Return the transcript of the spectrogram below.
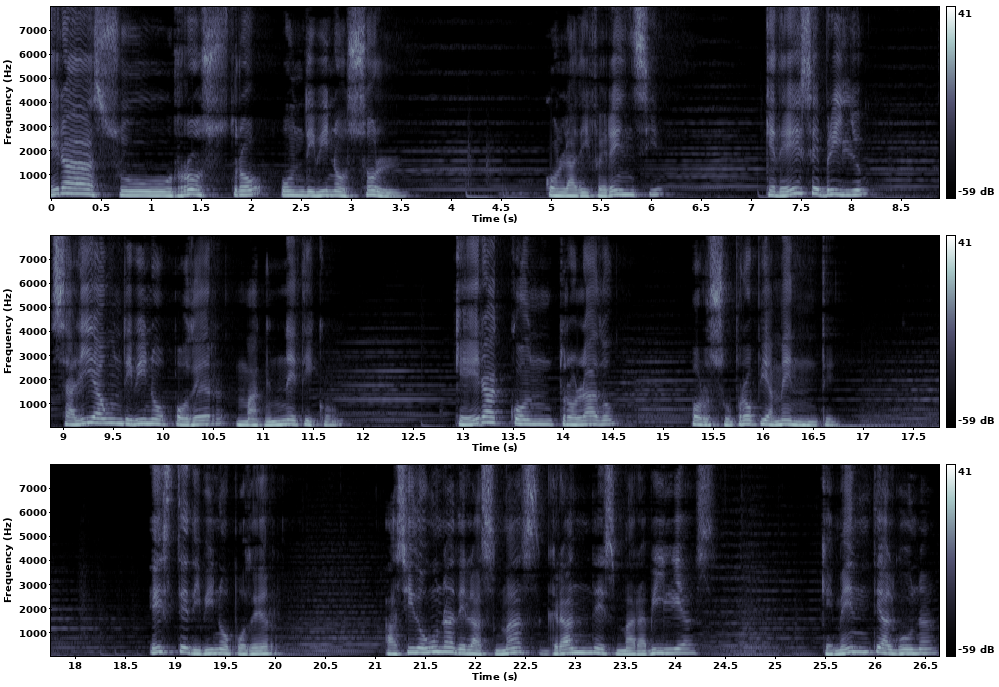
era su rostro un divino sol, con la diferencia que de ese brillo salía un divino poder magnético que era controlado por su propia mente. Este divino poder ha sido una de las más grandes maravillas que mente alguna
